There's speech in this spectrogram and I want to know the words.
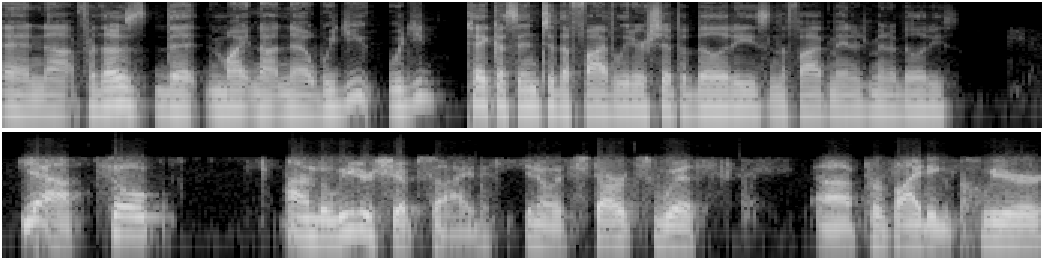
And uh, for those that might not know, would you would you take us into the five leadership abilities and the five management abilities? Yeah. So on the leadership side, you know, it starts with uh, providing clear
